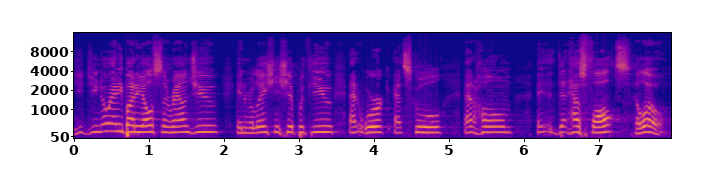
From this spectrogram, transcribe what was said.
You, do you know anybody else around you in relationship with you at work, at school, at home eh, that has faults? Hello.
